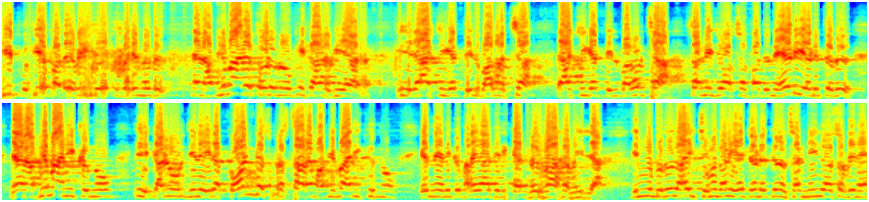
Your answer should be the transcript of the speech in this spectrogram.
ഈ പുതിയ പദവിയിലേക്ക് വരുന്നത് ഞാൻ അഭിമാനത്തോട് നോക്കി കാണുകയാണ് ഈ രാഷ്ട്രീയത്തിൽ വളർച്ച രാഷ്ട്രീയത്തിൽ വളർച്ച സണ്ണി ജോസഫ് അത് നേടിയെടുത്തത് ഞാൻ അഭിമാനിക്കുന്നു. ഈ കണ്ണൂർ ജില്ലയിലെ കോൺഗ്രസ് പ്രസ്ഥാനം അഭിമാനിക്കുന്നു എന്ന് എനിക്ക് പറയാതിരിക്കാൻ നിർവാഹമില്ല. ഇന്ന് പുതുതായി ചുമതല ഏറ്റെടുക്കുന്ന സണ്ണി ജോസഫിനെ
